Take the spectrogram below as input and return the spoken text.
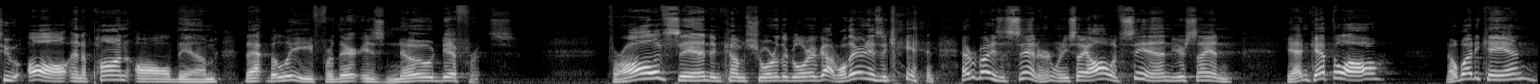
unto all and upon all them that believe, for there is no difference. For all have sinned and come short of the glory of God. Well, there it is again. Everybody's a sinner. When you say all have sinned, you're saying you hadn't kept the law. Nobody can.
